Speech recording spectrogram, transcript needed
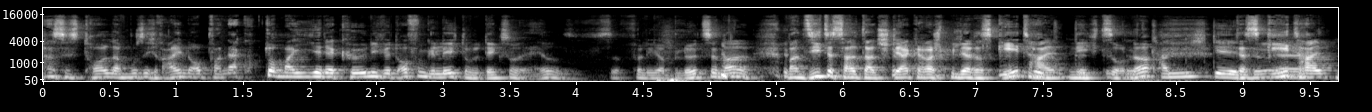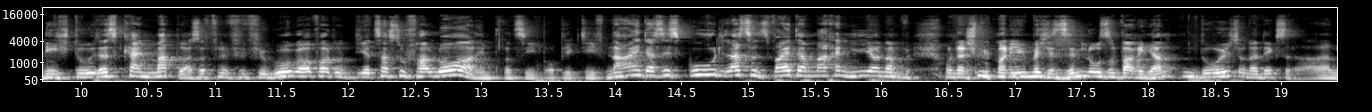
das ist toll, da muss ich rein opfern. Na, guck doch mal hier, der König wird offengelegt. Und du denkst so, ey, ist völliger Blödsinn. Halt. Man sieht es halt als stärkerer Spieler, das geht halt nicht so, ne? Das kann nicht gehen. Das geht halt nicht. Du, das ist kein Matt. Du hast eine Figur geopfert und jetzt hast du verloren im Prinzip objektiv. Nein, das ist gut. Lass uns weitermachen hier und dann, und dann spielt man irgendwelche sinnlosen Varianten durch und dann denkst du, ah,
